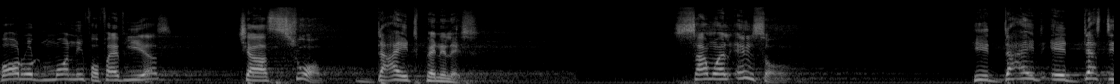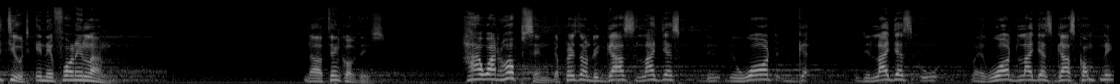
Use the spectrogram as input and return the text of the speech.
borrowed money for five years, Charles Schwab died penniless. Samuel Insull, he died a destitute in a foreign land. Now think of this. Howard Hopson, the president of the gas largest, the, the world, the largest, uh, world largest gas company,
